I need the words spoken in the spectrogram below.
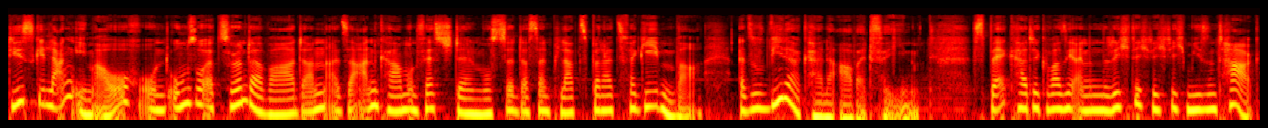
Dies gelang ihm auch und umso erzürnter war dann, als er ankam und feststellen musste, dass sein Platz bereits vergeben war. Also wieder keine Arbeit für ihn. Speck hatte quasi einen richtig, richtig miesen Tag.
